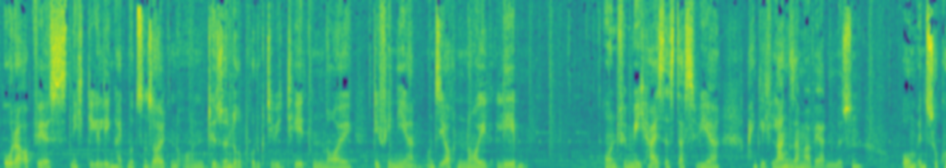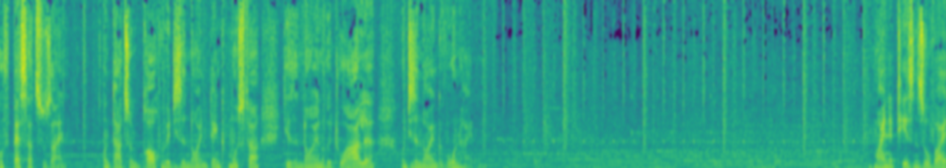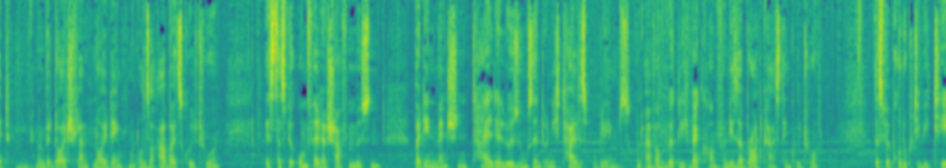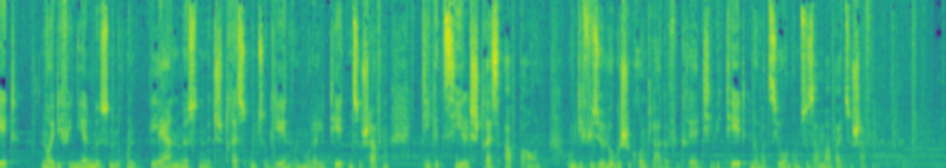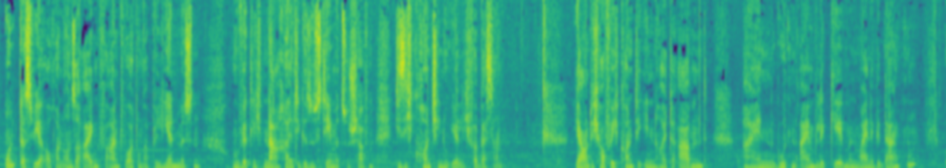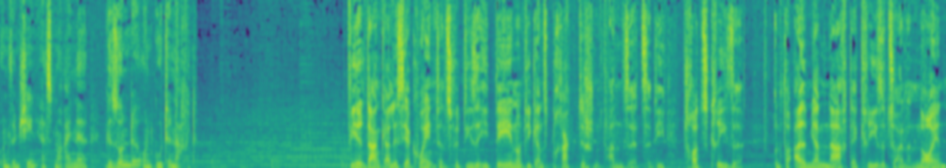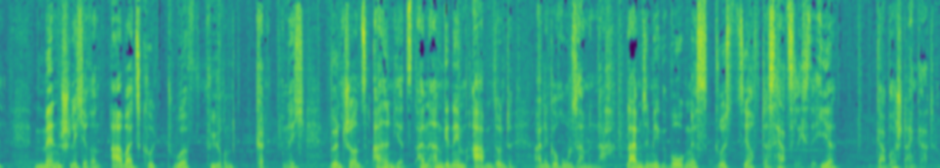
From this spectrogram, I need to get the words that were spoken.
oder ob wir es nicht die Gelegenheit nutzen sollten und gesündere Produktivität neu definieren und sie auch neu leben. Und für mich heißt es, dass wir eigentlich langsamer werden müssen, um in Zukunft besser zu sein. Und dazu brauchen wir diese neuen Denkmuster, diese neuen Rituale und diese neuen Gewohnheiten. Meine Thesen soweit, wenn wir Deutschland neu denken und unsere Arbeitskultur, ist, dass wir Umfelder schaffen müssen, bei denen Menschen Teil der Lösung sind und nicht Teil des Problems und einfach wirklich wegkommen von dieser Broadcasting-Kultur. Dass wir Produktivität neu definieren müssen und lernen müssen, mit Stress umzugehen und Modalitäten zu schaffen, die gezielt Stress abbauen, um die physiologische Grundlage für Kreativität, Innovation und Zusammenarbeit zu schaffen. Und dass wir auch an unsere Eigenverantwortung appellieren müssen, um wirklich nachhaltige Systeme zu schaffen, die sich kontinuierlich verbessern. Ja, und ich hoffe, ich konnte Ihnen heute Abend einen guten Einblick geben in meine Gedanken und wünsche Ihnen erstmal eine gesunde und gute Nacht. Vielen Dank, Alicia Quaintance, für diese Ideen und die ganz praktischen Ansätze, die trotz Krise und vor allem ja nach der Krise zu einer neuen, menschlicheren Arbeitskultur führen könnten. Ich wünsche uns allen jetzt einen angenehmen Abend und eine geruhsame Nacht. Bleiben Sie mir gewogen, es grüßt Sie auf das Herzlichste. Ihr Gabor Steingart.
